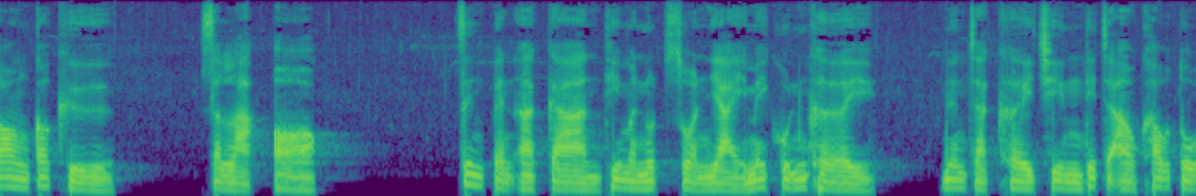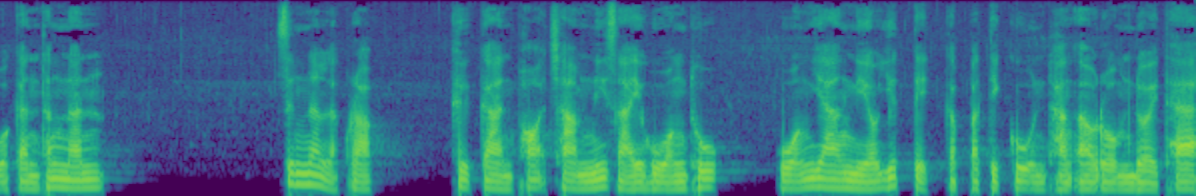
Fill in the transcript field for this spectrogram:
ต้องก็คือ สละออก ซึ่งเป็นอาการที่มนุษย์ส่วนใหญ่ไม่คุ้นเคย เนื่องจากเคยชินที่จะเอาเข้าตัวกันทั้งนั้น ซึ่งนั่นแหละครับ คือการเพาะชำนิสัยหวงทุกข์หวงยางเหนียวยึดติดกับปฏิกูลทางอารมณ์โดยแท้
